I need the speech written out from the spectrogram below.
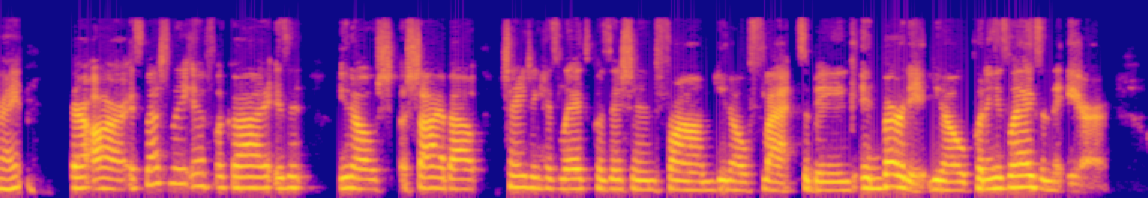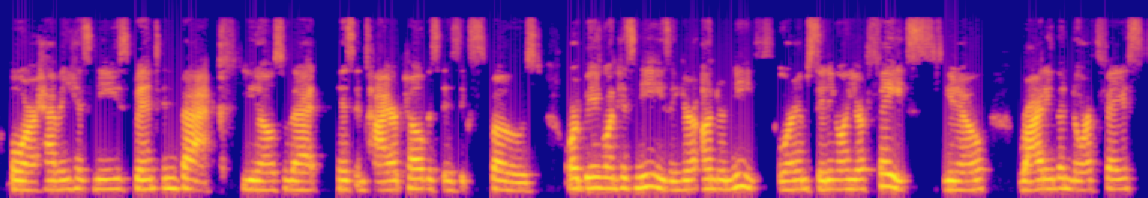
right? There are, especially if a guy isn't you know sh- shy about changing his legs positioned from you know flat to being inverted. You know, putting his legs in the air or having his knees bent and back, you know, so that his entire pelvis is exposed, or being on his knees and you're underneath, or him sitting on your face, you know, riding the north face,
